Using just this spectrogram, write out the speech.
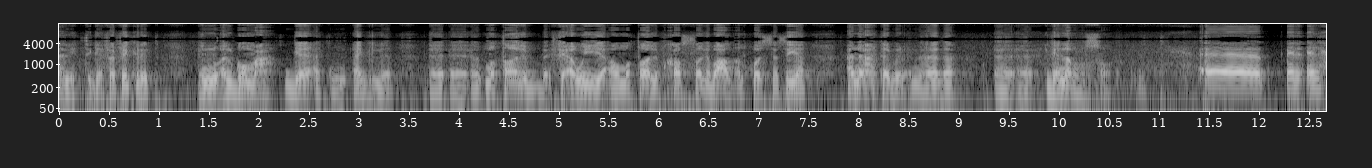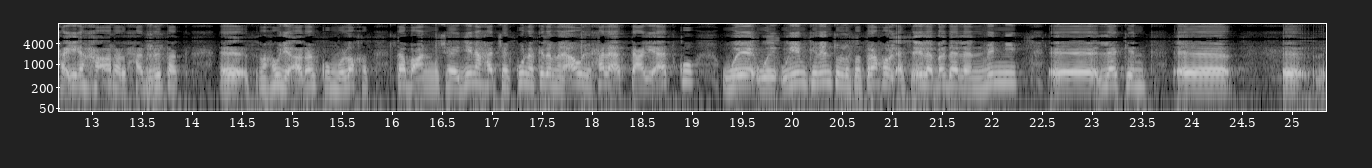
الاتجاه. ففكرة أنه الجمعة جاءت من أجل مطالب فئوية أو مطالب خاصة لبعض القوى السياسية أنا أعتبر أن هذا جنبه الصواب. آه، الحقيقة هقرأ لحضرتك آه، اسمحوا لي اقرا لكم ملخص. طبعا مشاهدينا هتشاركونا كده من أول الحلقة بتعليقاتكم ويمكن أنتوا اللي تطرحوا الأسئلة بدلا مني آه، لكن آه، آه،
